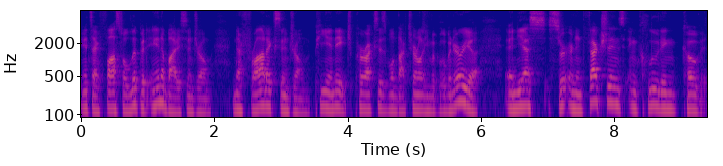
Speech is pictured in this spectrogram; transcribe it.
antiphospholipid antibody syndrome, nephrotic syndrome, PNH, paroxysmal nocturnal hemoglobinuria, and yes, certain infections, including COVID.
